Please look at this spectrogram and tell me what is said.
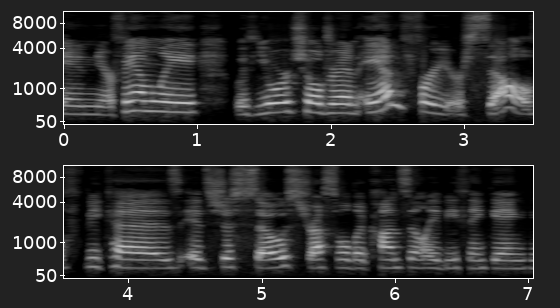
in your family with your children and for yourself because it's just so stressful to constantly be thinking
